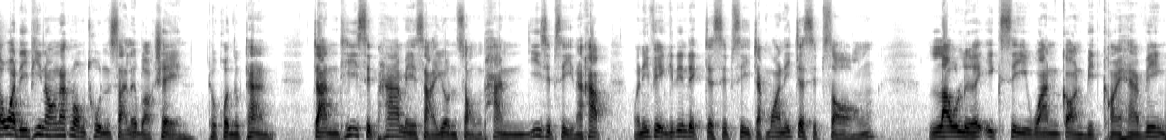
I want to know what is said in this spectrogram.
สวัสดีพี่น้องนักลงทุนสายเลือดบล็อกเชนทุกคนทุกท่าน จันทร์ที่ 15 เมษายน 2024 นะครับ วันนี้เฟียงกินเด็ก 74 จากเมื่อวานนี้ 72 เราเหลืออีก 4 วันก่อน Bitcoin Halving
